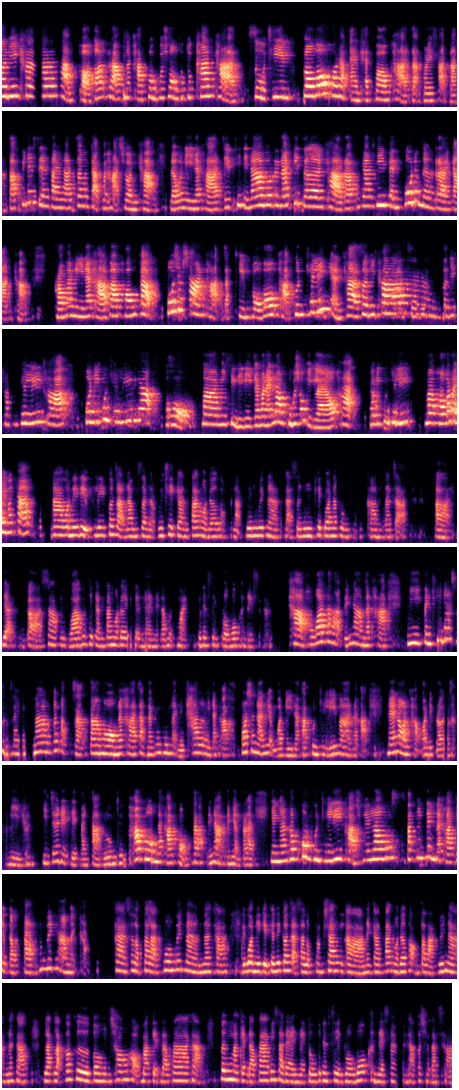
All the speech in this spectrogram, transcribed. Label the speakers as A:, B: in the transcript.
A: สวัสดีค่ะ ขอต้อนรับนะคะคุณผู้ชมทุกๆท่านค่ะ สู่ทีม Global Product and Platform ค่ะ จากบริษัทหลักทรัพย์ฟินแลนเซียไซรัสจำกัดมหาชนค่ะ แล้ววันนี้นะคะ จิ๊บทิตินาบุรณกิจเจริญค่ะ รับหน้าที่เป็นผู้ดำเนินรายการค่ะ พร้อมวันนี้นะคะมาพร้อมกับผู้เชี่ยวชาญค่ะ จากทีม Global ค่ะ คุณเคลลี่เหงียนค่ะ สวัสดีค่ะ
B: สวัสดีค่ะ
A: สวัสดีค่ะคุณเคลลี่ค่ะวันนี้คุณเคลลี่เนี่ยโอ้โหมามีสิ่งดีๆ จะมาแนะนำคุณผู้ชมอีกแล้วค่ะ วันนี้คุณเคลลี่ มาพร้อมอะไรบ้างคะ
B: อาวันนี้ดิวคลิปก็จะนำเสนอวิธีการตั้งออเดอร์ของตลาดหุ้นเวียดนามค่ะซึ่งคิดว่านักลงทุนทุกท่านน่าจะอ่าอยากอ่าทราบถึงว่าวิธีการตั้งออเดอร์ยังไงในระบบใหม่ที่เป็น Global Connect ค่ะ
A: ค่ะ เพราะว่าตลาดเวียดนามนะคะ มีเป็นที่น่าสนใจมากแล้วก็ตักจากตามองนะคะ จากนักลงทุนหลายๆท่านเลยนะคะ เพราะฉะนั้นเดี๋ยววันนี้นะคะ คุณเคลลี่มานะคะ แน่นอนค่ะว่าเดี๋ยวเราจะมีทั้งฟีเจอร์เด็ดๆต่างๆ รวมถึงภาพรวมนะคะ ของตลาดเวียดนามเป็นอย่างไร อย่างนั้นรบกวนคุณเคลลี่ค่ะช่วยเล่าสักนิดนึงนะคะ เกี่ยวกับตลาดหุ้นเวียดนามหน่อยค่ะ
B: ค่ะสำหรับตลาดหุ้นเวียดนามนะคะในวันนี้เดิวคลิปก็จะสรุปฟังก์ชันอ่าในการตั้งออเดอร์ของตลาดเวียดนามนะคะ หลักๆก็คือตรงช่องของ Market Data ค่ะ ซึ่ง Market Data ที่แสดงในตัว Fidency Global Connect นะคะก็จะช้า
